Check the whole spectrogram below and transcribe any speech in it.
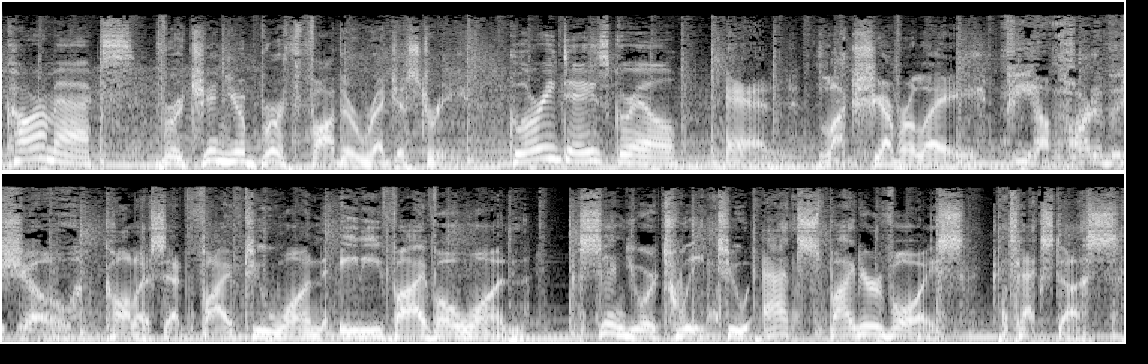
CarMax, Virginia Birth Father Registry, Glory Days Grill, and Luck Chevrolet. Be a part of the show. Call us at 521 8501. Send your tweet to at Spider Voice. Text us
